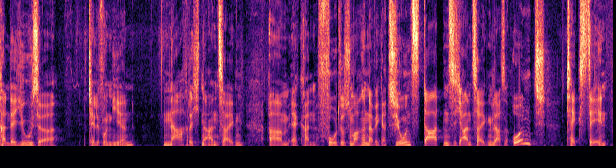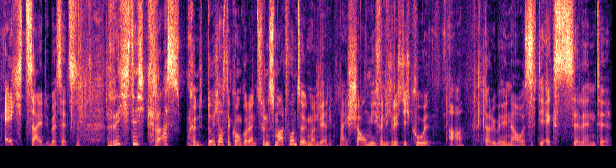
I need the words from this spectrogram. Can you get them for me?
kann der User telefonieren, Nachrichten anzeigen, ähm, er kann Fotos machen, Navigationsdaten sich anzeigen lassen und Texte in Echtzeit übersetzen. Richtig krass. Könnte durchaus eine Konkurrenz zu den Smartphones irgendwann werden. Bei Xiaomi finde ich richtig cool. A, darüber hinaus die exzellente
